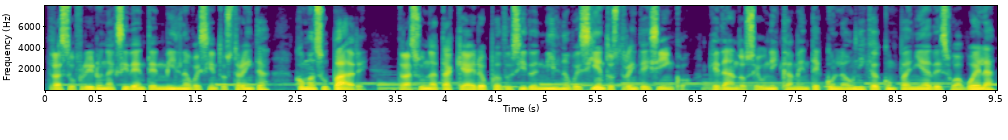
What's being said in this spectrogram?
tras sufrir un accidente en 1930, como a su padre, tras un ataque aéreo producido en 1935, quedándose únicamente con la única compañía de su abuela,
